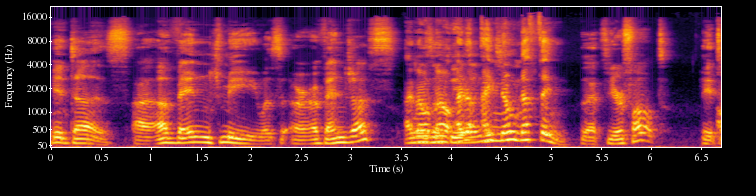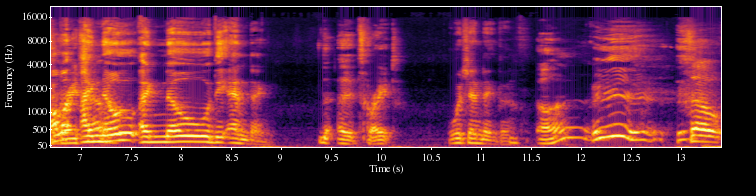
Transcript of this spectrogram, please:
It does. Uh, Avenge Me was, or Avenge Us? I don't it know. the I, don't, I end? know nothing. That's your fault. It's a All I, great I show. know. I know the ending. It's great. Which ending though? Oh. So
